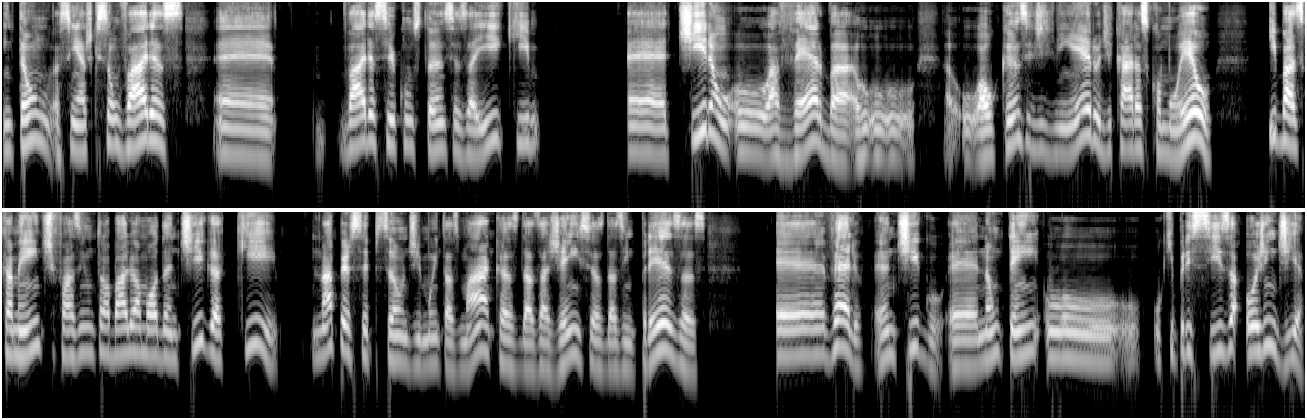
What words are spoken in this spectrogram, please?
Então, assim, acho que são várias, é, várias circunstâncias aí que é, tiram o, a verba, o, o, o, alcance de dinheiro de caras como eu, que basicamente fazem um trabalho à moda antiga que, na percepção de muitas marcas, das agências, das empresas, é velho, é antigo, é, não tem o, o que precisa hoje em dia.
